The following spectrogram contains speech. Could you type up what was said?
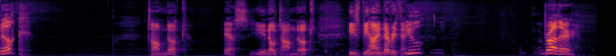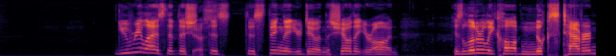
Nook? Tom Nook. Yes, you know Tom Nook. He's behind everything. You, brother, you realize that this Yes. this this thing that you're doing, the show that you're on, is literally called Nook's Tavern,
